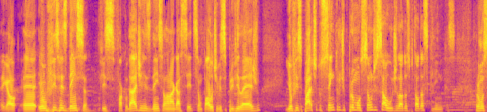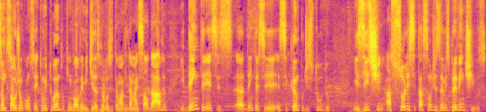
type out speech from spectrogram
Legal. É, eu fiz residência, fiz faculdade e residência lá no HC de São Paulo, tive esse privilégio. E eu fiz parte do Centro de Promoção de Saúde lá do Hospital das Clínicas. Promoção de saúde é um conceito muito amplo que envolve medidas para você ter uma vida mais saudável e dentre esses, uh, dentre esse, esse campo de estudo existe a solicitação de exames preventivos.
